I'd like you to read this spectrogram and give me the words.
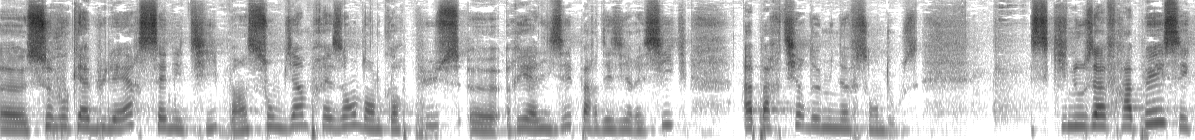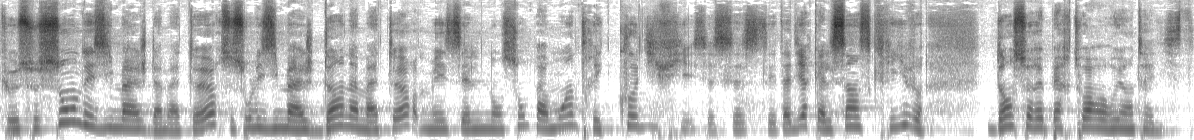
ce vocabulaire, scènes et types, hein, sont bien présents dans le corpus réalisé par Désiré Sic à partir de 1912. Ce qui nous a frappé, c'est que ce sont des images d'amateurs, ce sont les images d'un amateur, mais elles n'en sont pas moins très codifiées, c'est-à-dire qu'elles s'inscrivent dans ce répertoire orientaliste.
